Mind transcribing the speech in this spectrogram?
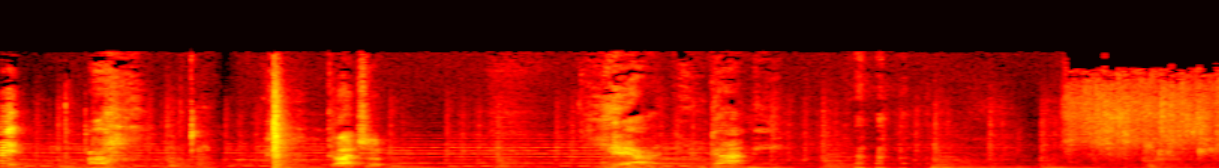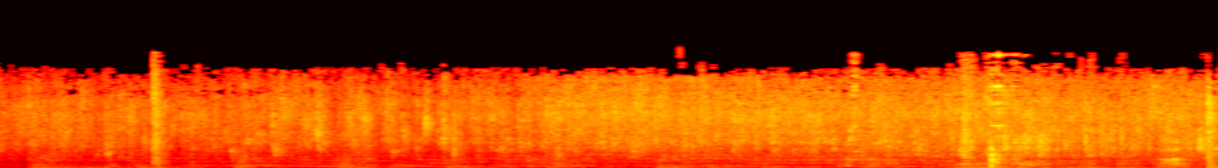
Damn it! Ah, Gotcha. yeah, you got me. Gotcha!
